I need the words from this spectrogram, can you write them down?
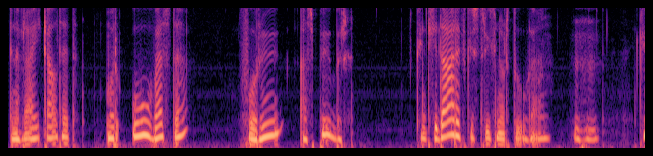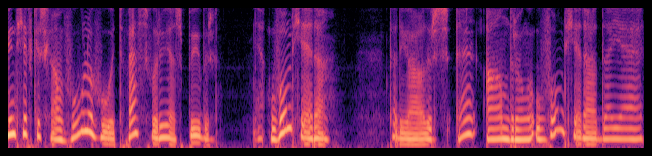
En dan vraag ik altijd, maar hoe was dat voor u als puber? kunt je daar even terug naartoe gaan? Mhm. Kunt je even gaan voelen hoe het was voor u als puber? Ja. Hoe vond jij dat? Dat je ouders hè, aandrongen. Hoe vond jij dat? Dat jij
